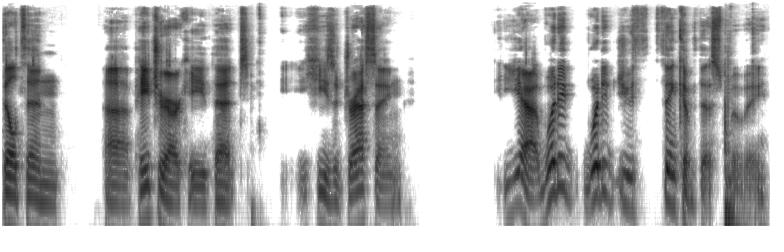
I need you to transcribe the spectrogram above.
built-in uh, patriarchy that he's addressing. Yeah, what did what did you think of this movie?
